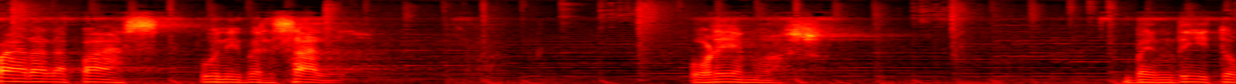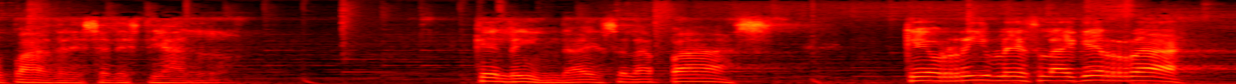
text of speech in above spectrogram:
para la paz universal. Oremos. Bendito Padre Celestial. Qué linda es la paz. Qué horrible es la guerra.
